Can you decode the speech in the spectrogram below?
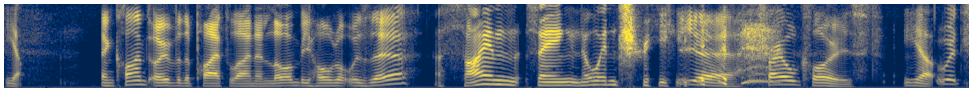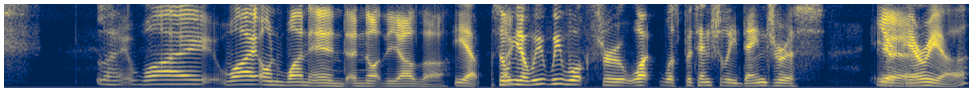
Yep. And climbed over the pipeline, and lo and behold, what was there? A sign saying no entry. Yeah, trail closed. yeah. Which, like, why, why on one end and not the other? Yeah. So, Like- you know, we, we walked through what was potentially dangerous Yeah. area,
